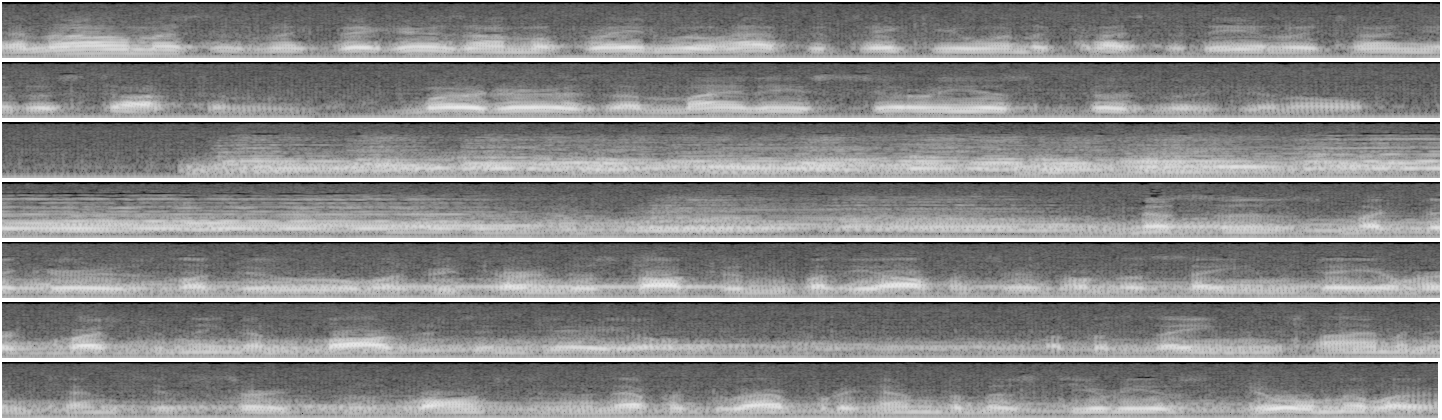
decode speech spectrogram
And now, Mrs. McVickers, I'm afraid we'll have to take you into custody and return you to Stockton. Murder is a mighty serious business, you know. Mrs. McVickers Ledoux was returned to Stockton by the officers on the same day of her questioning and lodged in jail. At the same time, an intensive search was launched in an effort to apprehend the mysterious Joe Miller.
